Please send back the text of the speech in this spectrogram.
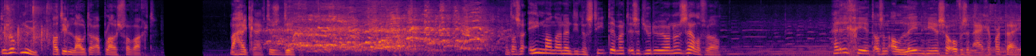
Dus ook nu had hij louter applaus verwacht. Maar hij krijgt dus dit. Want als er één man aan een dynastie timmert, is het Juliano zelf wel. Hij regeert als een alleenheerser over zijn eigen partij.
